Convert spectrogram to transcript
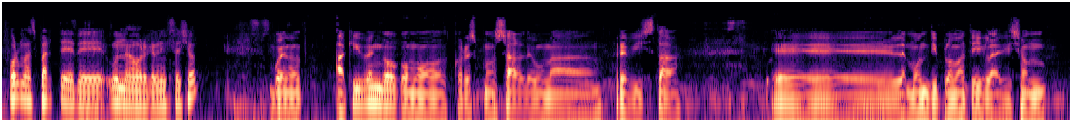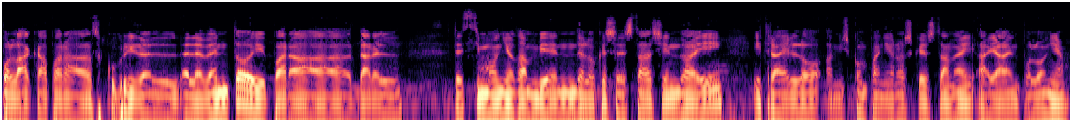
¿Formas parte de una organización? Bueno, aquí vengo como corresponsal de una revista eh, Le Monde Diplomatique, la edición polaca, para cubrir el, evento y para dar el testimonio también de lo que se está haciendo ahí y traerlo a mis compañeros que están allá en Polonia.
